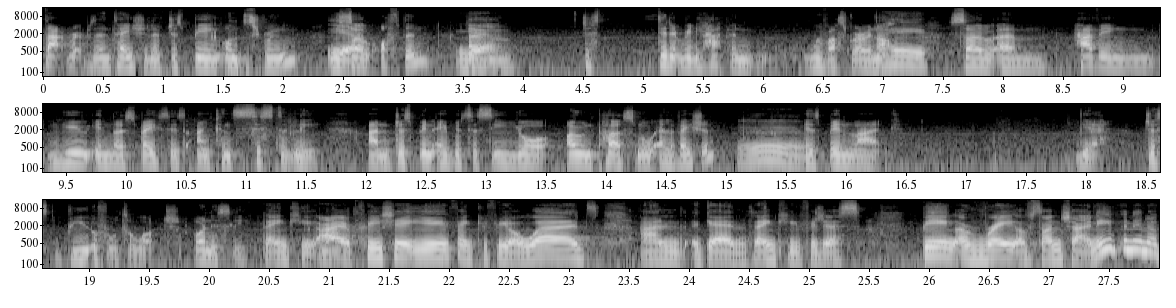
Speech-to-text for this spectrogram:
that representation of just being on screen Yeah. so often, Yeah. um, just didn't really happen with us growing up. So um, having you in those spaces and consistently, and just being able to see your own personal elevation, Mm. has been like, yeah, just beautiful to watch. Honestly. Thank you. I appreciate you. Thank you for your words. And again, thank you for just being a ray of sunshine, even in a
